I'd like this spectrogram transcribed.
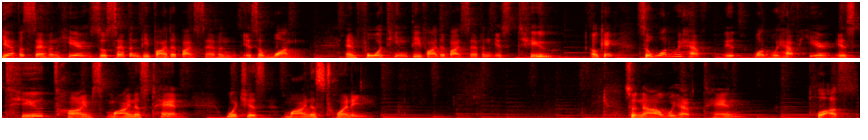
You have a 7 here, so 7 divided by 7 is a 1. And 14 divided by 7 is 2. Okay, so what we have what we have here is 2 times minus 10, which is minus 20. So now we have 10 plus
